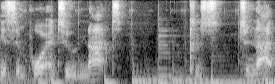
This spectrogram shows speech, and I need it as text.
it's important to not to not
